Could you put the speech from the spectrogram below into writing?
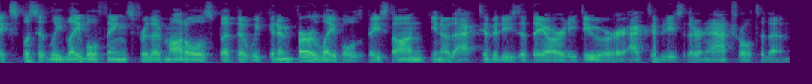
explicitly label things for their models, but that we could infer labels based on, you know, the activities that they already do or activities that are natural to them.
